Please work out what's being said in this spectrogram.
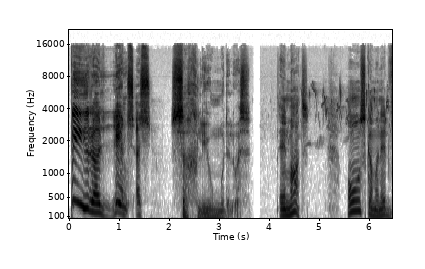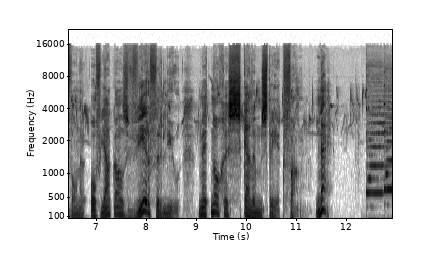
pure leuns is? sug Leeu moedeloos. En maat, ons kan maar net wonder of jakkals weer vir Leeu met nog 'n skelmstreek vang, né? Nee.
